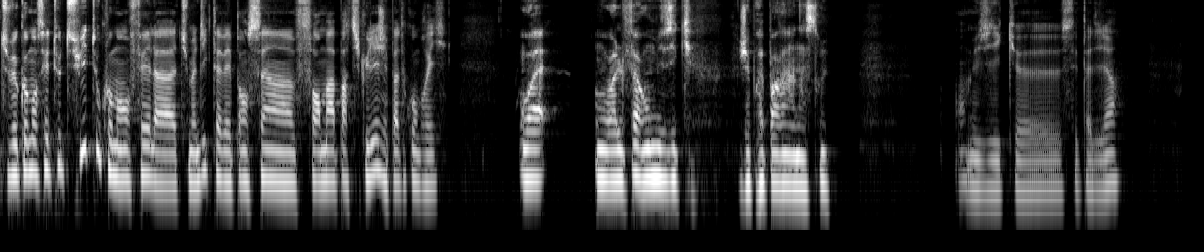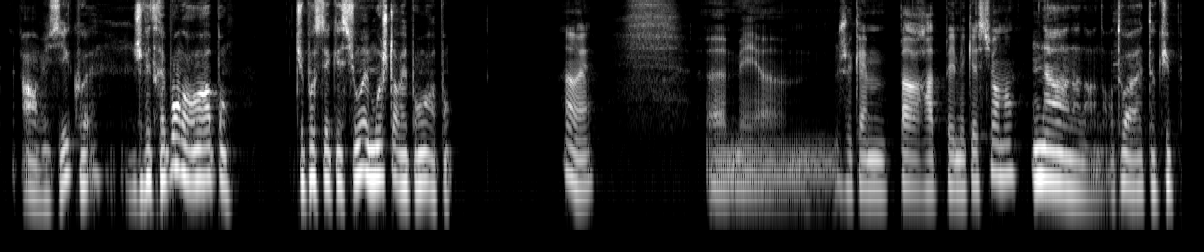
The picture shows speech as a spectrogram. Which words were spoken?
tu veux commencer tout de suite ou comment on fait là? Tu m'as dit que t'avais pensé à un format particulier, j'ai pas tout compris. Ouais, on va le faire en musique. J'ai préparé un instru. En musique, euh, c'est-à-dire? En musique, ouais. Je vais te répondre en rappant. Tu poses tes questions et moi je te réponds en rappant. Ah ouais. Euh, mais je vais quand même pas rapper mes questions, non? Non, non, non, non, toi, t'occupes.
